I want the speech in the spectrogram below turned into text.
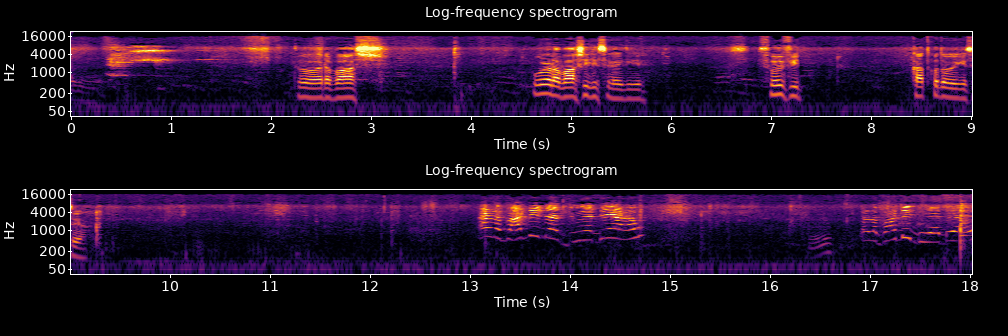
আছে। তো এটা বাস পুরোটা বাসই গেছে এদিকে ছয় ফিট কাত কত হয়ে গেছে আরে বাটিটা ধুয়ে দাও আরে বাটি ধুয়ে দাও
